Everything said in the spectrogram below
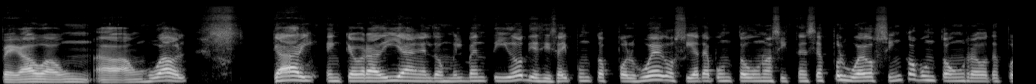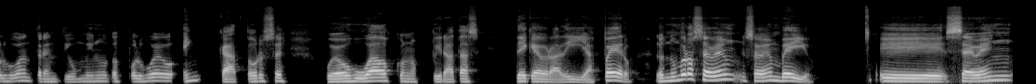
pegado a un, a un jugador. Gary en quebradilla en el 2022, 16 puntos por juego, 7.1 asistencias por juego, 5.1 rebotes por juego en 31 minutos por juego en 14 juegos jugados con los Piratas de Quebradillas. Pero los números se ven, se ven bellos. Eh, se ven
